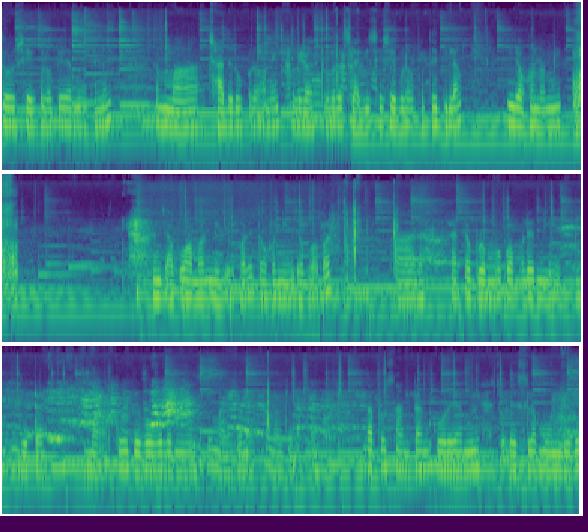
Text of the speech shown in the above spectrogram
তো সেইগুলোকে আমি এখানে মা ছাদের উপরে অনেক ফুল গাছ টুল গাছ লাগিয়েছে, সেগুলোর মধ্যে দিলাম। যখন আমি যাব আমার নিজের ঘরে, তখন নিয়ে যাব আবার। আর একটা ব্রহ্ম কমলের নিয়ে যেটা মাকেও দেবো বলে নিয়ে এসেছি, মায়ের জন্য একটা, আমার জন্য একটা। তারপর স্নান টান করে আমি চলে এসেছিলাম মন্দিরে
